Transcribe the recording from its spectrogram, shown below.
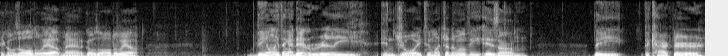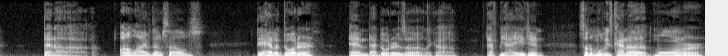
it goes all the way up man. It goes all the way up. The only thing i didn't really enjoy too much of the movie is um the the character that uh unalived themselves. They had a daughter and that daughter is a like a fbi agent. So the movie's kind of more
